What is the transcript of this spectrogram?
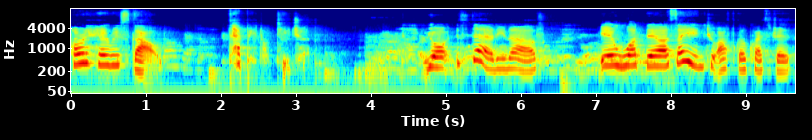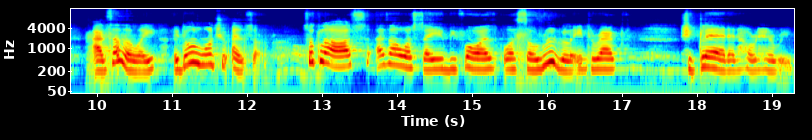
Horrid Henry scowled. Capital teacher. You're instead enough in what they are saying to ask a question, and suddenly they don't want to answer. So class, as I was saying before, was so rudely interrupted. She glared at her Henry.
